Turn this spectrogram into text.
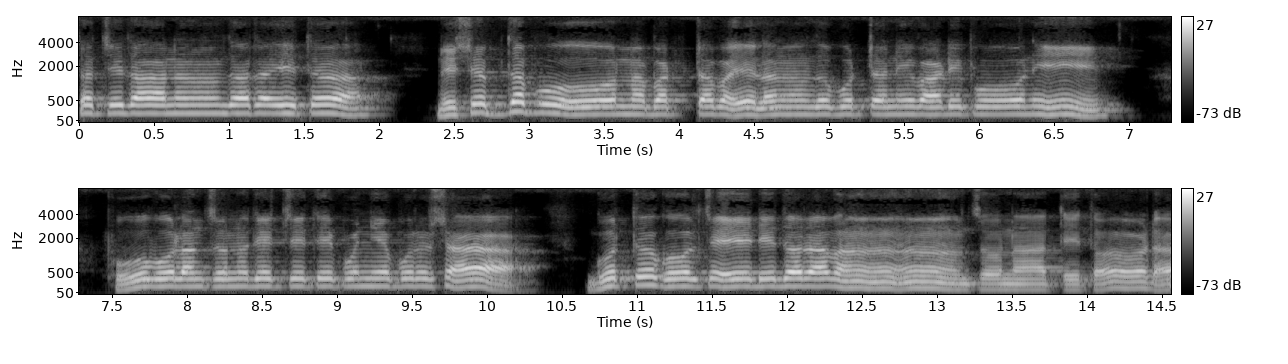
సచ్చిదానందరహిత నిశ్శబ్ద పూర్ణ బట్ట బయలందు పుట్టని వాడిపోని. పువ్వులంచును తెచ్చితి పుణ్యపురుష గుర్తు గోల్చేడి దొరవంచు తోడ. తోడా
